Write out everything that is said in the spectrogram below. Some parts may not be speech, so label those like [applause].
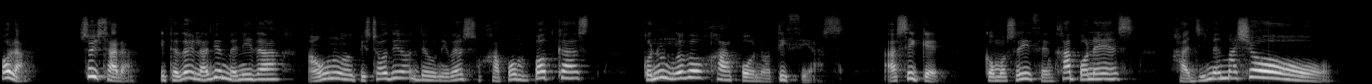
Hola, soy Sara y te doy la bienvenida a un nuevo episodio de Universo Japón Podcast con un nuevo Japón Noticias. Así que, como se dice en japonés, Hajime Masho.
